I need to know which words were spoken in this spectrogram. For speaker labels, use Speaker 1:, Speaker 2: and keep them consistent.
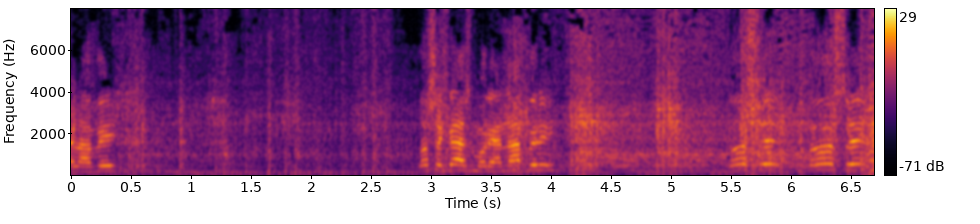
Speaker 1: Έλα, Βίκ. Δώσε γκάζ, μωρέ, ανάπηρη. Δώσε, δώσε.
